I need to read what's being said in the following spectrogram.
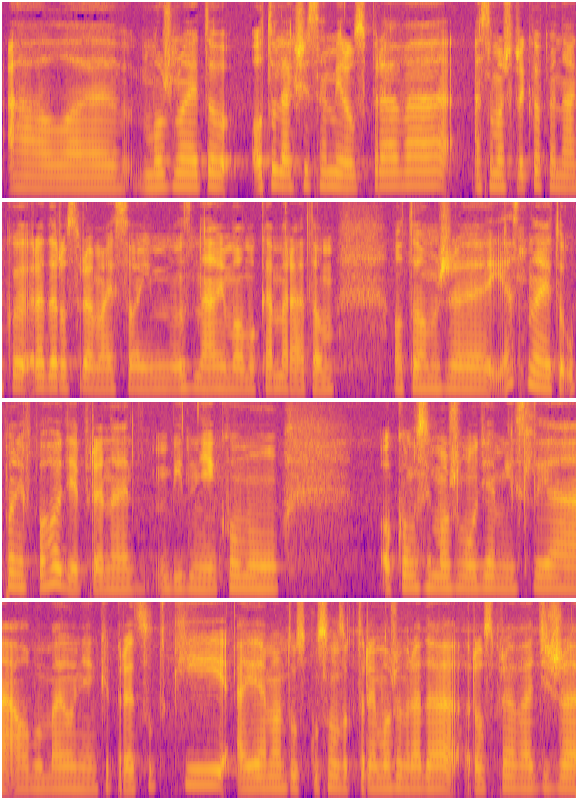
ale možno je to o to ľahšie sa mi rozpráva a som až prekvapená, ako rada rozprávam aj svojim známym alebo kamarátom o tom, že jasné, je to úplne v pohode pre byť niekomu o kom si možno ľudia myslia alebo majú nejaké predsudky. A ja mám tú skúsenosť, o ktorej môžem rada rozprávať, že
